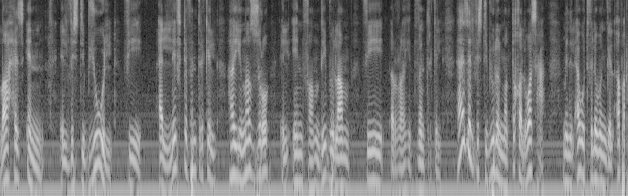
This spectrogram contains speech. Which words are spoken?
لاحظ إن ال vestibule في ال left ventricle هيناظره ال infundibulum في ال right ventricle هذا ال vestibule المنطقة الواسعة من ال outflowing ال upper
